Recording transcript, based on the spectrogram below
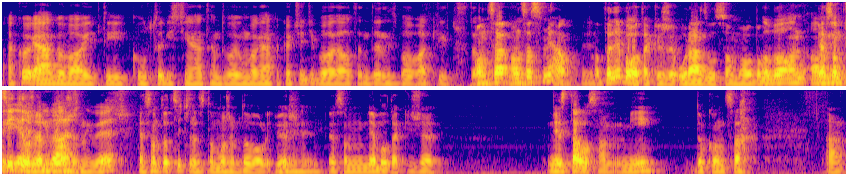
Ako reagovali tí kulturisti na ten tvoj humor? Napríklad, či ti povedal ten Denis Bolvaký? On sa, on sa smial. To nebolo také, že urazil som ho, lebo, lebo on, on ja som cítil, že vážny, vieš? Ja som to cítil, že to môžem dovoliť, vieš? Hej. Ja som nebol taký, že nestalo sa mi, dokonca, a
